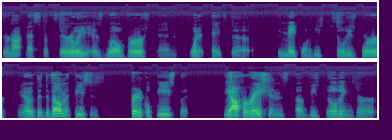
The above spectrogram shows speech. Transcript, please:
they're not necessarily as well versed in what it takes to to make one of these facilities work. You know, the development piece is critical piece, but the operations of these buildings are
